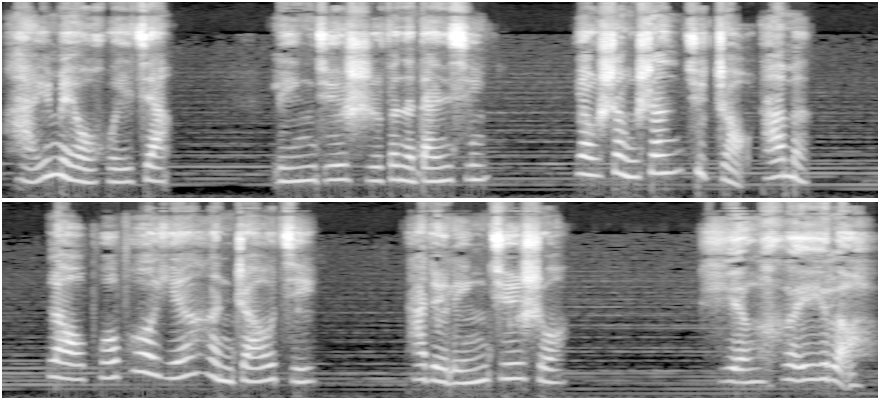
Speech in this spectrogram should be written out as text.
还没有回家，邻居十分的担心，要上山去找他们。老婆婆也很着急，她对邻居说：“天黑了，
